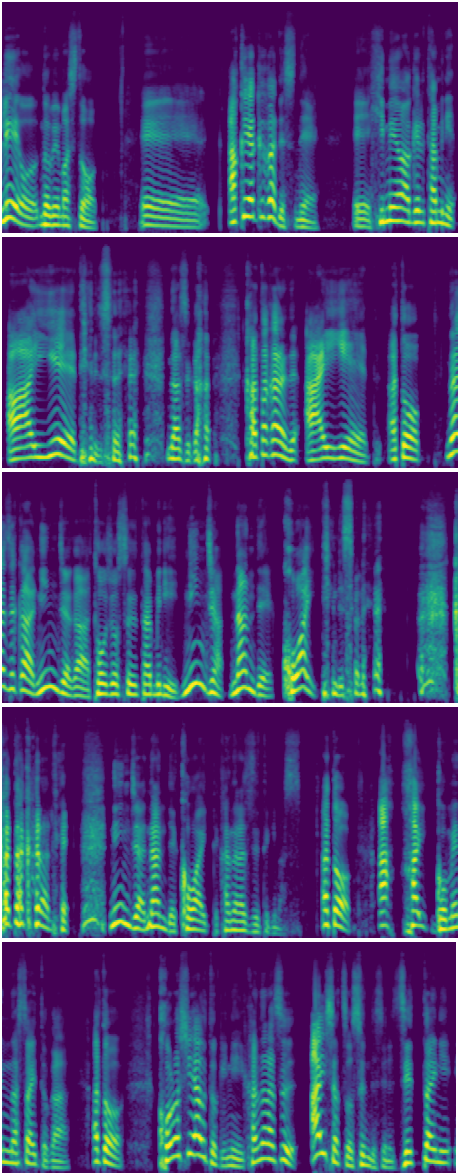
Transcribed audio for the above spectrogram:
例を述べますと、えー、悪役がですね、えー、悲鳴を上げるために「あいえ」って言うんですね。なぜか。カタカナで「あいえ」って。あとなぜか忍者が登場するために「忍者なんで怖い」って言うんですよね。カタカナで「忍者なんで怖い」って必ず出てきます。あと「あはいごめんなさい」とかあと殺し合う時に必ず挨拶をするんですよね。絶対に。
